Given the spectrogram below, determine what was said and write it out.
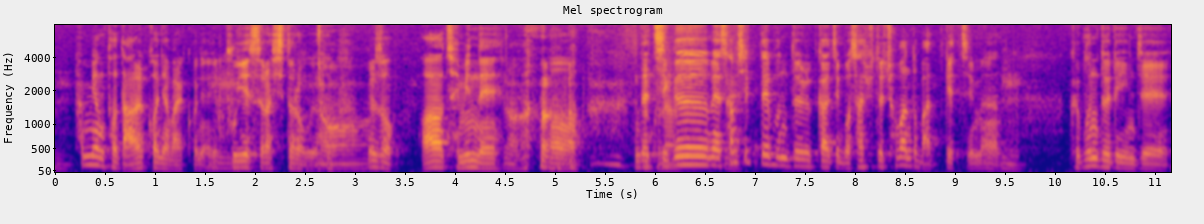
음. 한명 더 나을 거냐 말 거냐 음. VS를 하시더라고요 어. 그래서 아 재밌네 어. 어 근데 그렇구나. 지금의 30대 분들까지 뭐 40대 초반도 맞겠지만 음. 그분들이 이제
